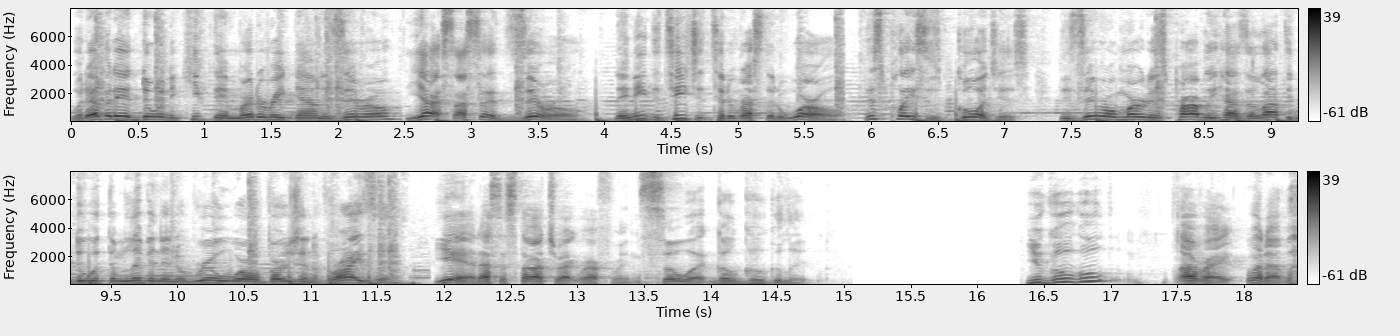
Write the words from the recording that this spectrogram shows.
Whatever they're doing to keep their murder rate down to zero, yes, I said zero, they need to teach it to the rest of the world. This place is gorgeous. The zero murders probably has a lot to do with them living in a real world version of Risa. Yeah, that's a Star Trek reference. So what? Go Google it. You Googled? All right, whatever.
